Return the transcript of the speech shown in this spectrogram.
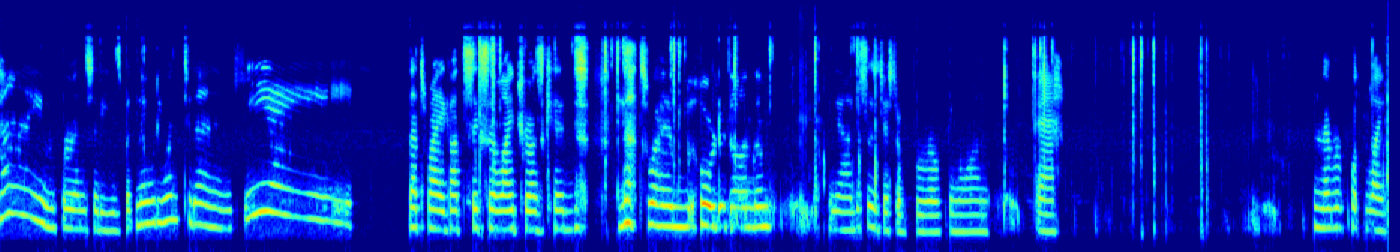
time for end cities, but nobody went to them. Yay! That's why I got six elytras, kids. That's why I'm hoarded on them. Yeah, this is just a broken one. Eh. Never put like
